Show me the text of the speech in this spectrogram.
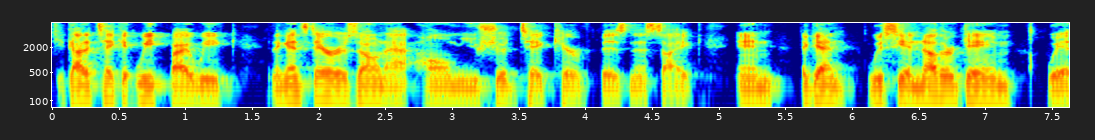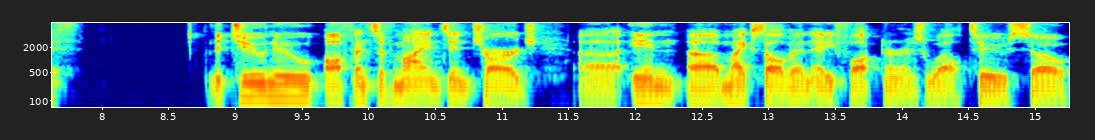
you got to take it week by week. And against Arizona at home, you should take care of business, Ike. And again, we see another game with the two new offensive minds in charge uh, in uh, Mike Sullivan Eddie Faulkner as well, too. So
